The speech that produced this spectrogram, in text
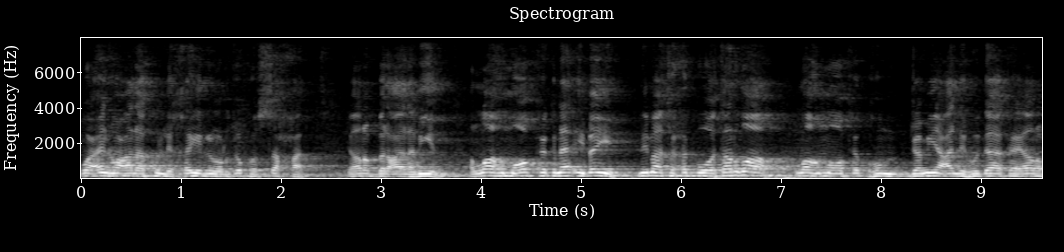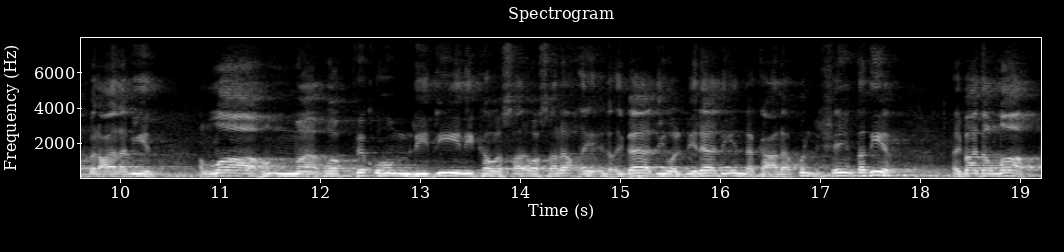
وأعنه على كل خير وارزقه الصحة. يا رب العالمين. اللهم وفق نائبيه لما تحب وترضى. اللهم وفقهم جميعا لهداك يا رب العالمين. اللهم وفقهم لدينك وصلاح العباد والبلاد إنك على كل شيء قدير. عباد الله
